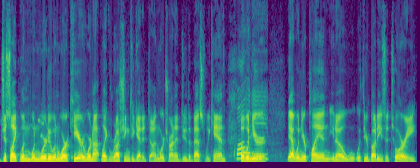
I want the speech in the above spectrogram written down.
just like when when we're doing work here, we're not like rushing to get it done. We're trying to do the best we can. But when you're, yeah, when you're playing, you know, with your buddies at Torrey,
